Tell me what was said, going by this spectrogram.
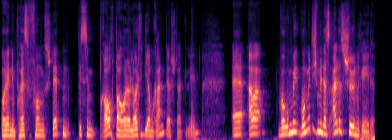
oder in den Pressevorführungsstätten ein bisschen brauchbar oder Leute, die am Rand der Stadt leben. Äh, aber womit, womit ich mir das alles schön rede,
